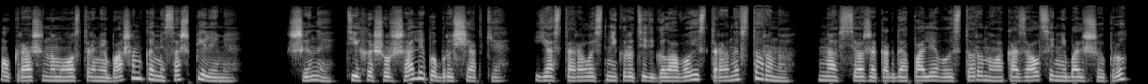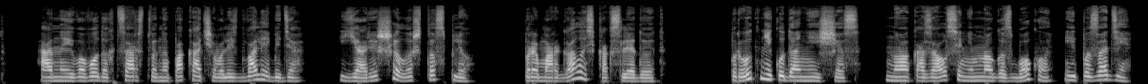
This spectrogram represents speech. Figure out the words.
украшенному острыми башенками со шпилями. Шины тихо шуршали по брусчатке, я старалась не крутить головой из стороны в сторону, но все же, когда по левую сторону оказался небольшой пруд, а на его водах царственно покачивались два лебедя, я решила, что сплю. Проморгалась как следует. Пруд никуда не исчез, но оказался немного сбоку и позади,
